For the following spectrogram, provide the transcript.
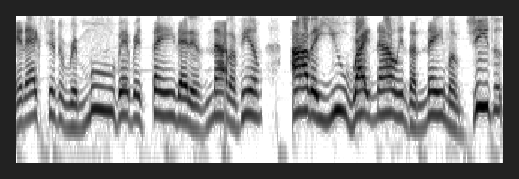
And ask him to remove everything that is not of him out of you right now in the name of Jesus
